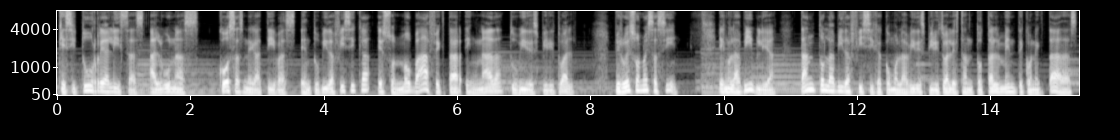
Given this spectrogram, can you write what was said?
que si tú realizas algunas cosas negativas en tu vida física, eso no va a afectar en nada tu vida espiritual. Pero eso no es así. En la Biblia, tanto la vida física como la vida espiritual están totalmente conectadas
